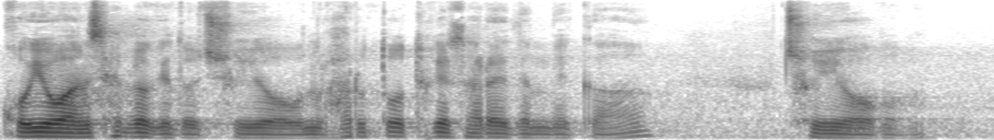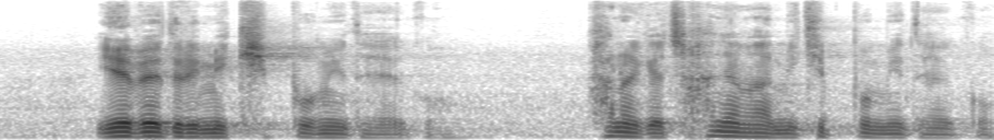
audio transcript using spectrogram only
고요한 새벽에도 주여 오늘 하루 또 어떻게 살아야 됩니까? 주여 예배드림이 기쁨이 되고 하늘께 찬양함이 기쁨이 되고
